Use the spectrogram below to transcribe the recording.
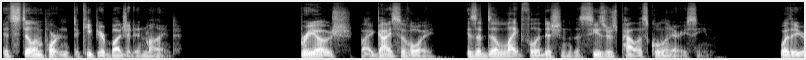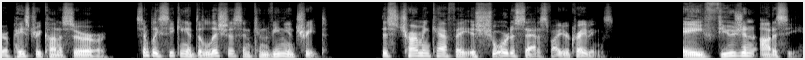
it's still important to keep your budget in mind. Brioche by Guy Savoy is a delightful addition to the Caesar's Palace culinary scene. Whether you're a pastry connoisseur or simply seeking a delicious and convenient treat, this charming cafe is sure to satisfy your cravings. A fusion odyssey.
